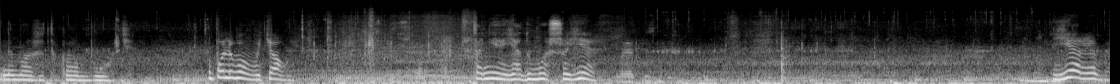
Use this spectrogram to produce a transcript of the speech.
Не може такого бути. Ну, по-любому витягуй. Та ні, я думаю, що є. Є риба.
